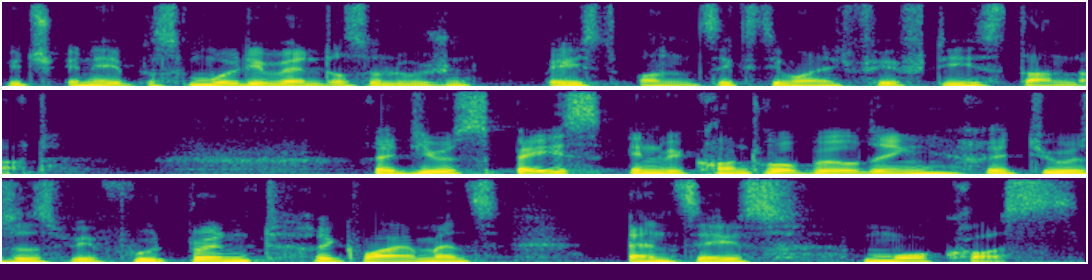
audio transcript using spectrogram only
which enables multi-vendor solution based on 6150 standard. Reduce space in the control building reduces the footprint requirements and saves more costs.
